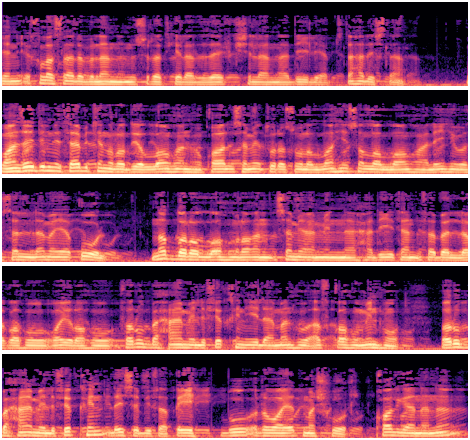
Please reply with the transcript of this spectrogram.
Ya'ni ixloslari bilan nusrat keladi zaif kishilarni deyilyaptida hadisda وعن زيد بن ثابت رضي الله عنه قال سمعت رسول الله صلى الله عليه وسلم يقول نضر الله امرأ سمع منا حديثا فبلغه غيره فرب حامل فقه إلى من هو أفقه منه ورب حامل فقه ليس بفقيه. بو رواية مشهور. قال جاننا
